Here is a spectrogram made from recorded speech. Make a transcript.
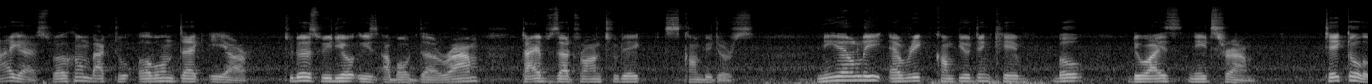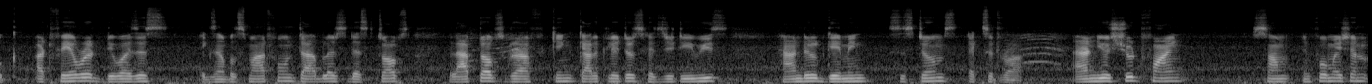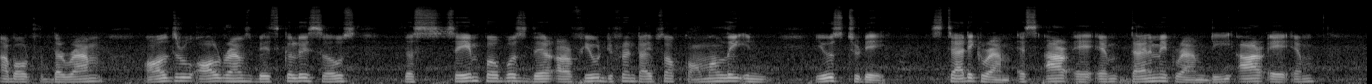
Hi guys, welcome back to Urban Tech ER. Today's video is about the RAM types that run today's computers. Nearly every computing capable device needs RAM. Take a look at favorite devices, example smartphone, tablets, desktops, laptops, graphics calculators, HDTVs, handheld gaming systems, etc. And you should find some information about the RAM all through all RAMs basically serves the same purpose. There are few different types of commonly in use today. Static RAM SRAM dynamic RAM DRAM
